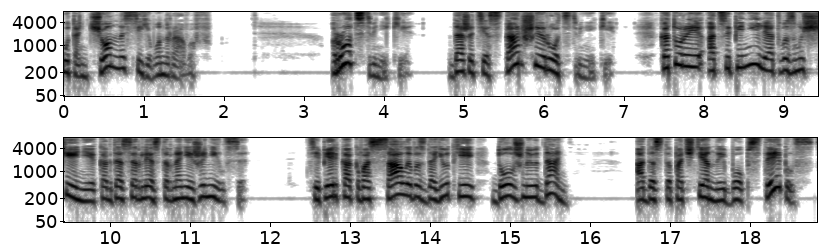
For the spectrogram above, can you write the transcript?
утонченности его нравов. Родственники — даже те старшие родственники, которые оцепенели от возмущения, когда сэр Лестер на ней женился, теперь как вассалы воздают ей должную дань, а достопочтенный Боб Стейблс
